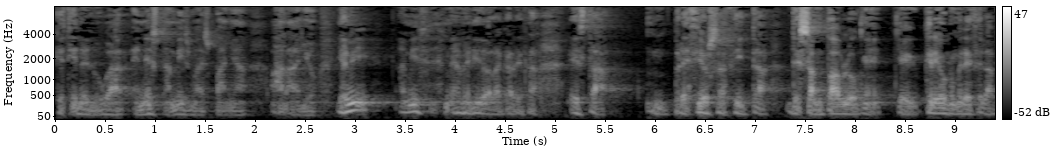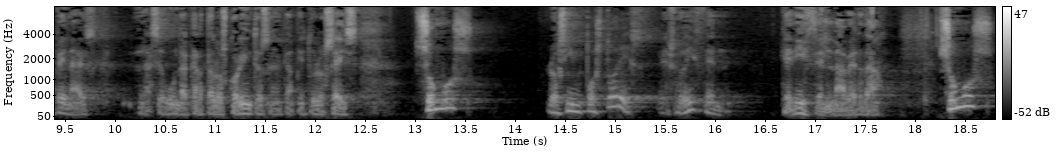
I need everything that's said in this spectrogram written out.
que tienen lugar en esta misma España al año. Y a mí, a mí me ha venido a la cabeza esta preciosa cita de San Pablo que, que creo que merece la pena, es la segunda carta a los Corintios en el capítulo 6. Somos los impostores, eso dicen, que dicen la verdad. Somos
